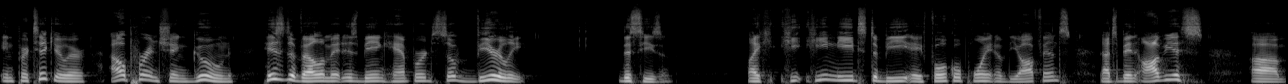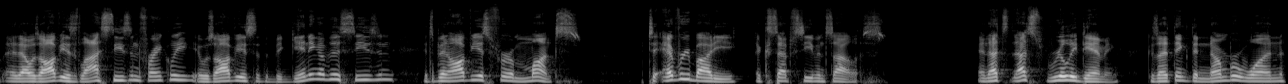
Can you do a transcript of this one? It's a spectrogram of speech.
in particular Alperen Sengun, his development is being hampered severely this season. Like he he needs to be a focal point of the offense. That's been obvious. Um, and that was obvious last season. Frankly, it was obvious at the beginning of this season. It's been obvious for months to everybody except Stephen Silas, and that's that's really damning because I think the number one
